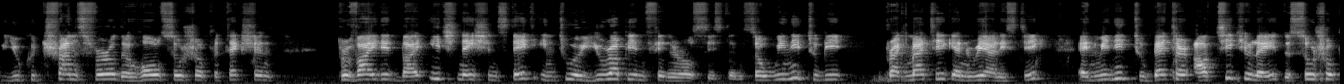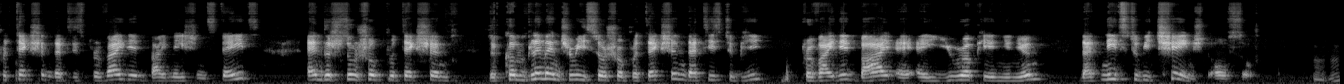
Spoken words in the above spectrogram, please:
you could transfer the whole social protection provided by each nation state into a European federal system. So we need to be pragmatic and realistic, and we need to better articulate the social protection that is provided by nation states and the social protection, the complementary social protection that is to be provided by a, a European Union that needs to be changed also. Mm-hmm.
